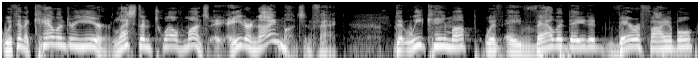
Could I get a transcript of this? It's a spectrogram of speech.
within a calendar year, less than 12 months, eight or nine months, in fact, that we came up with a validated, verifiable,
